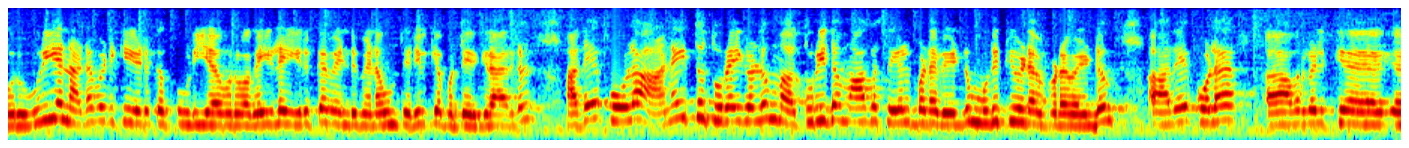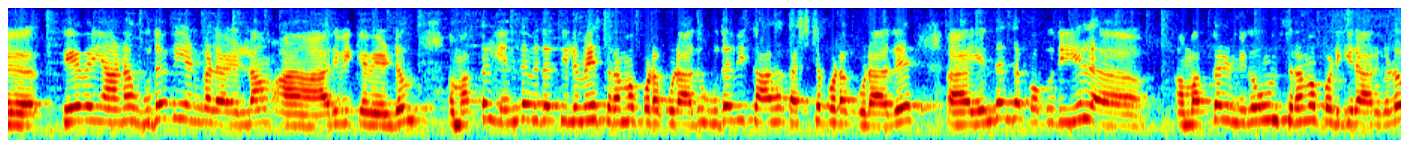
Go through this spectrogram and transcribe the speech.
ஒரு உரிய நடவடிக்கை எடுக்கக்கூடிய ஒரு வகையில இருக்க வேண்டும் எனவும் தெரிவிக்கப்பட்டிருக்கிறார்கள். அதே போல அனைத்து துறைகளும் துரிதமாக செயல்பட வேண்டும் முடுக்கிவிடப்பட வேண்டும். அதே போல அவர்களுக்கு தேவையான உதவி எண்களை எல்லாம் அஹ், அறிவிக்க வேண்டும். மக்கள் எந்த விதத்திலுமே சிரமப்படக்கூடாது உதவிக்காக கஷ்டப்படக்கூடாது. எந்தெந்த பகுதியில் மக்கள் மிகவும் சிரமப்படுகிறார்களோ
